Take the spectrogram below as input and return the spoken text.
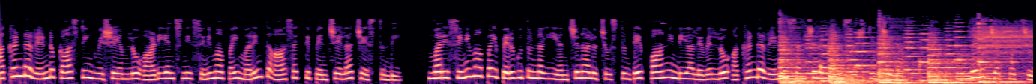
అఖండ రెండు కాస్టింగ్ విషయంలో ఆడియన్స్ని సినిమాపై మరింత ఆసక్తి పెంచేలా చేస్తుంది. మరి సినిమాపై పెరుగుతున్న ఈ అంచనాలు చూస్తుంటే పాన్ ఇండియా లెవెల్లో అఖండ రెండు సంచలనాలు సృష్టించేలా ఉందని చెప్పొచ్చు.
